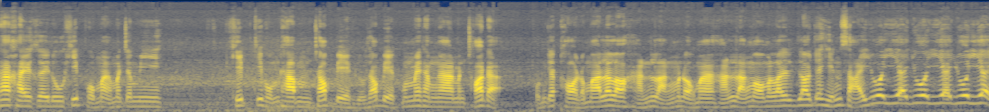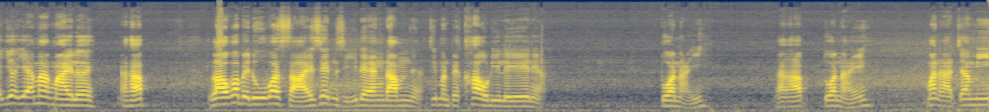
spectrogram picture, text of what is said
ถ้าใครเคยดูคลิปผมอะมันจะมีคลิปที่ผมทำช็อปเบรกอยู่ช็อปเบรกมันไม่ทำงานมันช็อตอะผมจะถอดออกมาแล้วเราหันหลังมันออกมาหันหลังออกมาเราเราจะเห็นสายยั่วเยี่ยยั่วเยี่ยยั่วเยี่ยเยอะแยะมากมายเลยนะครับ เราก็ไปดูว่าสายเส้นสีแดงดำเนี่ยที่มันไปเข้าดีเลย์เนี่ย ตัวไหนนะครับ ตัวไหนมันอาจจะมี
